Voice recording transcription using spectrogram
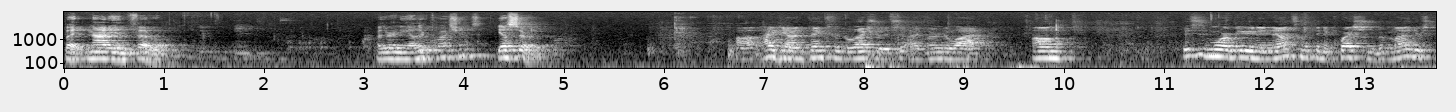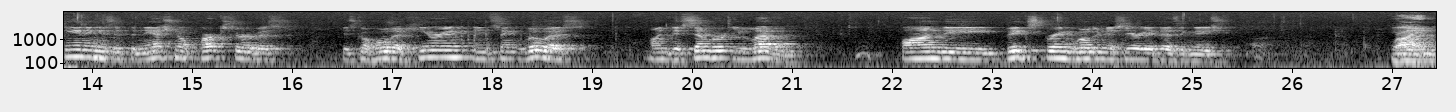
but not in federal. Are there any other questions? Yes, sir. Uh, Hi, John, thanks for the lecture, I learned a lot. Um, This is more maybe an announcement than a question, but my understanding is that the National Park Service is going to hold a hearing in St. Louis on December 11th on the Big Spring Wilderness Area designation. Right. And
